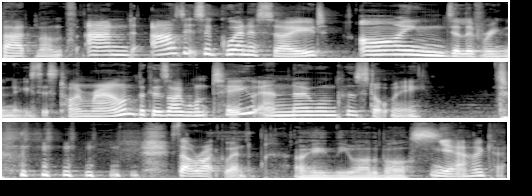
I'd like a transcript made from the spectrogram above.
Bad Month. And as it's a Gwenisode, I'm delivering the news this time round because I want to and no one can stop me. Is that right, Gwen? I mean, you are the boss. Yeah, okay.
